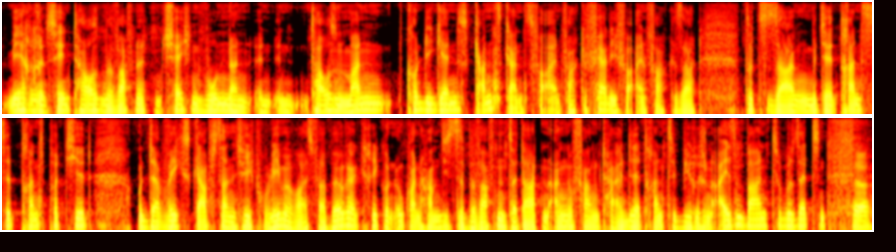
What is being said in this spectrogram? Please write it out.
mehrere Zehntausend bewaffneten Tschechen wohnen dann in, in tausend Mann Kontingenz, ganz, ganz vereinfacht, gefährlich vereinfacht gesagt, sozusagen mit der Transit transportiert. Unterwegs gab es dann natürlich Probleme, weil es war Bürgerkrieg und irgendwann haben diese bewaffneten Soldaten angefangen, Teile der transsibirischen Eisenbahn zu besetzen. Ja.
